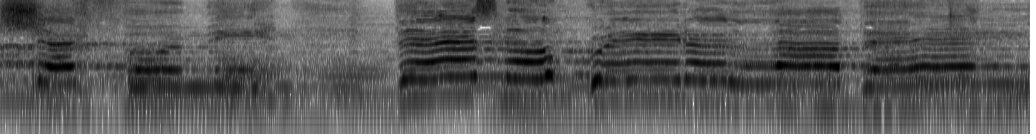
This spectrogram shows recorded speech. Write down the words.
Shed for me. There's no greater love than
